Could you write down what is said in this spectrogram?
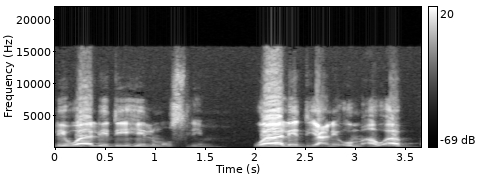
لوالده المسلم. والد يعني أم أو أب.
